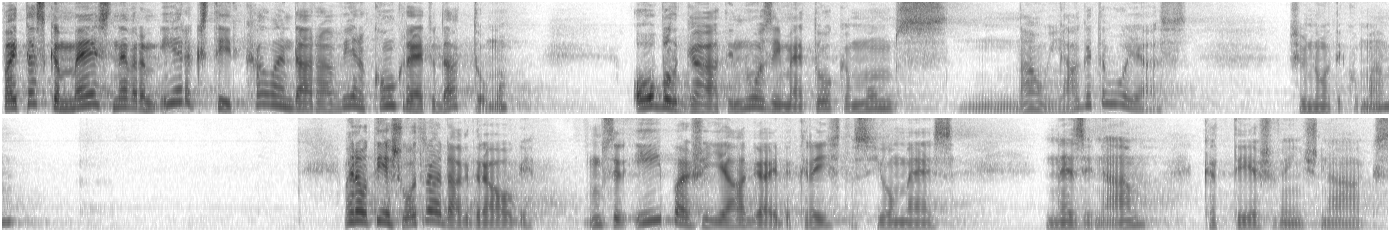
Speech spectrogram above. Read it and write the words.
Vai tas, ka mēs nevaram ierakstīt kalendārā vienu konkrētu datumu, obligāti nozīmē to, ka mums nav jāgatavojas šim notikumam? Vai nav tieši otrādi, draugi? Mums ir īpaši jāgaida Kristus, jo mēs nezinām, kad tieši Viņš nāks.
